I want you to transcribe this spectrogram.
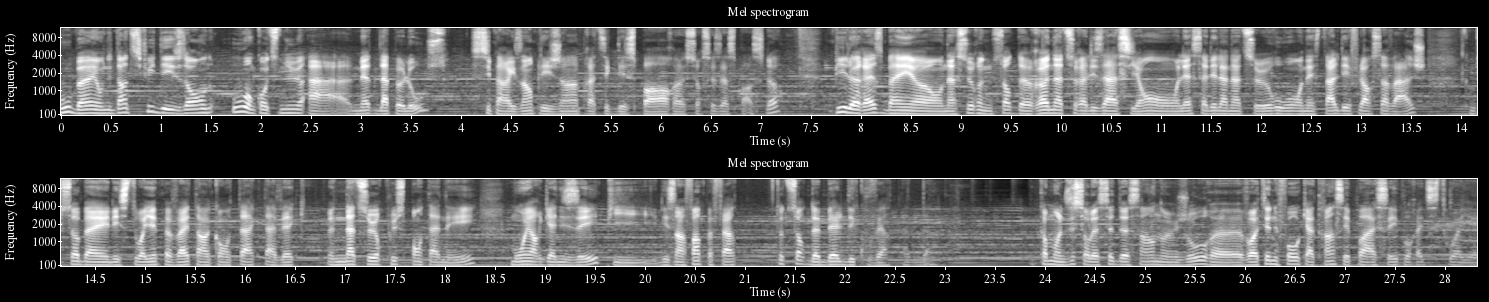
où ben, on identifie des zones où on continue à mettre de la pelouse, si par exemple les gens pratiquent des sports euh, sur ces espaces-là. Puis le reste, ben, euh, on assure une sorte de renaturalisation, on laisse aller la nature ou on installe des fleurs sauvages. Comme ça, ben, les citoyens peuvent être en contact avec une nature plus spontanée, moins organisée, puis les enfants peuvent faire toutes sortes de belles découvertes là-dedans. Comme on le dit sur le site de Cendre un jour, euh, voter une fois aux quatre ans, c'est pas assez pour être citoyen.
